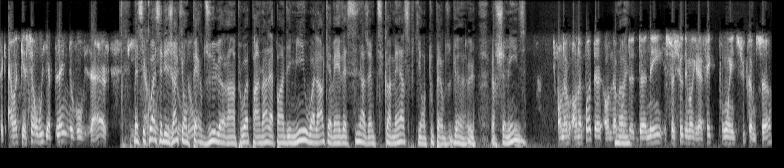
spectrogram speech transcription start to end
Fait à votre question, oui, il y a plein de nouveaux visages. Mais c'est quoi? C'est des gens qui ont perdu leur emploi pendant la pandémie ou alors qui avaient investi dans un petit commerce puis qui ont tout perdu le- le- leur chemise? On n'a on pas de on Ouais. pas de données sociodémographiques pointues comme ça,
